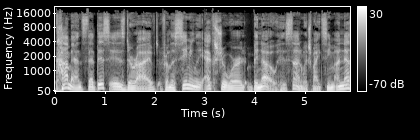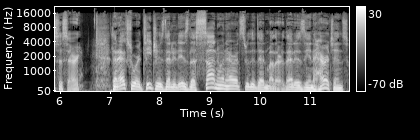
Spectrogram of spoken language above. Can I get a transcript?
comments that this is derived from the seemingly extra word beno, his son, which might seem unnecessary. That extra word teaches that it is the son who inherits through the dead mother. That is, the inheritance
